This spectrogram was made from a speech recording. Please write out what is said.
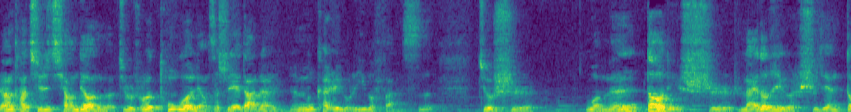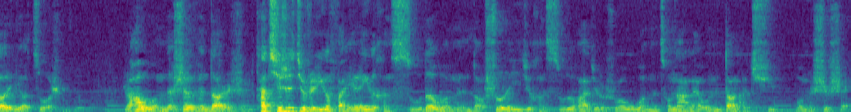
然后他其实强调了，就是说通过两次世界大战，人们开始有了一个反思，就是我们到底是来到这个时间到底要做什么，然后我们的身份到底是什么？它其实就是一个反映了一个很俗的，我们老说的一句很俗的话，就是说我们从哪来，我们到哪去，我们是谁。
